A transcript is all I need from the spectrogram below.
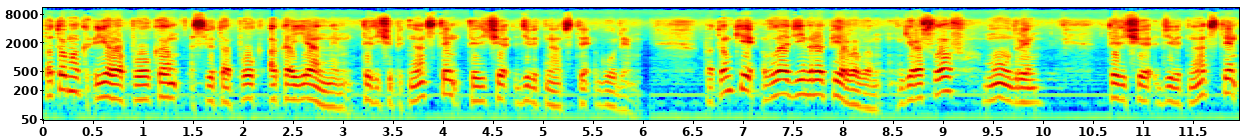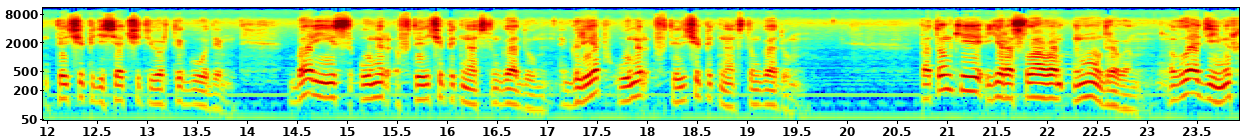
Потомок Ярополка Святополк Окаянный, 1015-1019 годы. Потомки Владимира I, Ярослав Мудрый, 1019-1054 годы. Борис умер в 1015 году. Глеб умер в 1015 году. Потомки Ярослава Мудрого. Владимир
